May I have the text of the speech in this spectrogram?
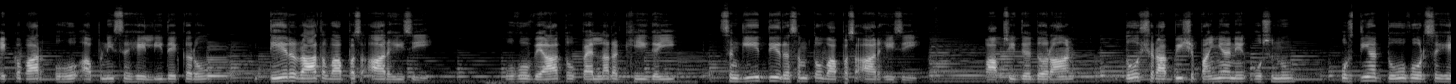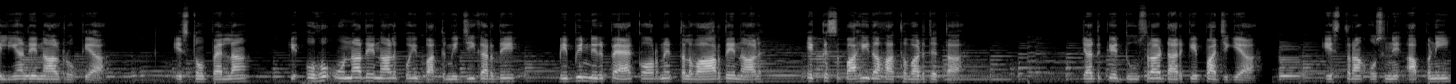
ਇੱਕ ਵਾਰ ਉਹ ਆਪਣੀ ਸਹੇਲੀ ਦੇ ਘਰੋਂ ਦੇਰ ਰਾਤ ਵਾਪਸ ਆ ਰਹੀ ਸੀ। ਉਹ ਵਿਆਹ ਤੋਂ ਪਹਿਲਾਂ ਰੱਖੀ ਗਈ ਸੰਗੀਤ ਦੀ ਰਸਮ ਤੋਂ ਵਾਪਸ ਆ ਰਹੀ ਸੀ। ਵਾਪਸੀ ਦੇ ਦੌਰਾਨ ਦੋ ਸ਼ਰਾਬੀ ਸਿਪਾਹੀਆਂ ਨੇ ਉਸ ਨੂੰ ਉਸ ਦੀਆਂ ਦੋ ਹੋਰ ਸਹੇਲੀਆਂ ਦੇ ਨਾਲ ਰੋਕਿਆ। ਇਸ ਤੋਂ ਪਹਿਲਾਂ ਕਿ ਉਹ ਉਹਨਾਂ ਦੇ ਨਾਲ ਕੋਈ ਬਦਤਮੀਜ਼ੀ ਕਰਦੇ, ਬੀਬੀ ਨਿਰਭੈ ਕੌਰ ਨੇ ਤਲਵਾਰ ਦੇ ਨਾਲ ਇੱਕ ਸਿਪਾਹੀ ਦਾ ਹੱਥ ਵੱਢ ਦਿੱਤਾ। ਜਦ ਕਿ ਦੂਸਰਾ ਡਰ ਕੇ ਭੱਜ ਗਿਆ। ਇਸ ਤਰ੍ਹਾਂ ਉਸਨੇ ਆਪਣੀ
